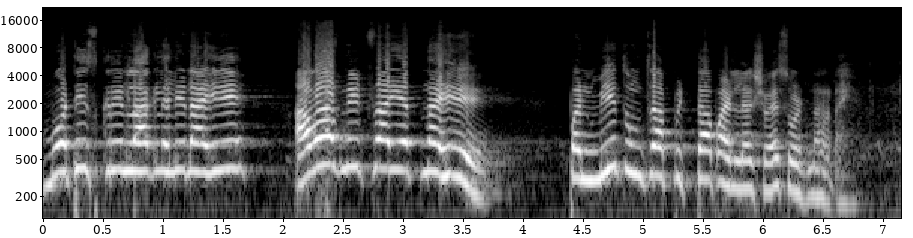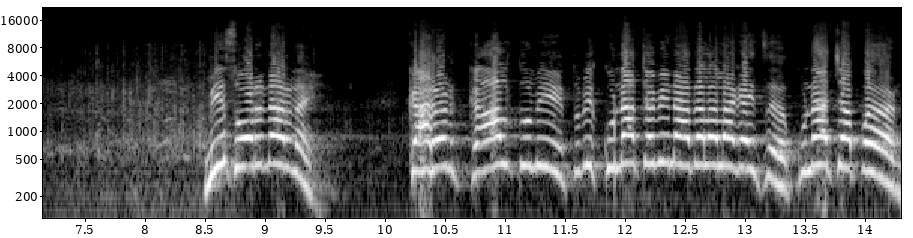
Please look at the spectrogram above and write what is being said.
मोठी स्क्रीन लागलेली नाही. आवाज नीटचा येत नाही. पण मी तुमचा पिट्टा पाडल्याशिवाय सोडणार नाही. मी सोडणार नाही. कारण काल तुम्ही तुम्ही कुणाच्या बी नादाला लागायचं? कुणाच्या पण?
